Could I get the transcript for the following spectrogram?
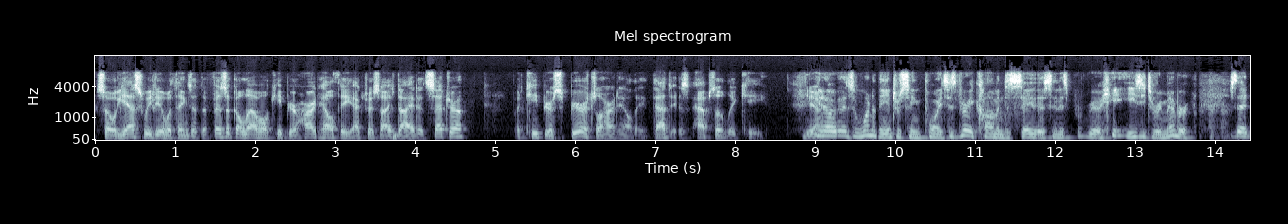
So yes, we deal with things at the physical level, keep your heart healthy, exercise, diet, etc., but keep your spiritual heart healthy. That is absolutely key. Yeah. You know, it's one of the interesting points. It's very common to say this, and it's very easy to remember, is that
